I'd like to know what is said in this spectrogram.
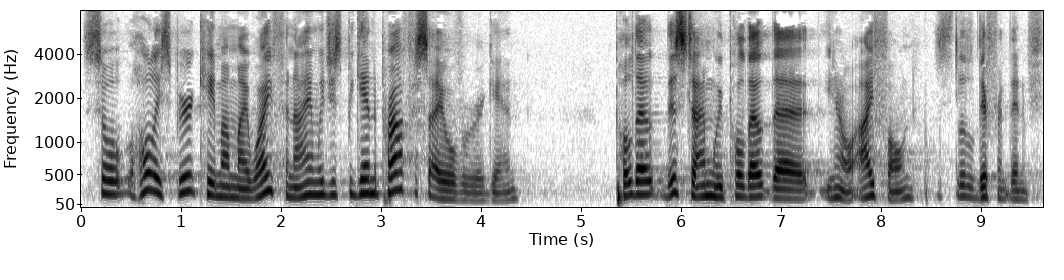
So the Holy Spirit came on my wife and I, and we just began to prophesy over again. Pulled out, this time we pulled out the, you know, iPhone. It's a little different than if,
